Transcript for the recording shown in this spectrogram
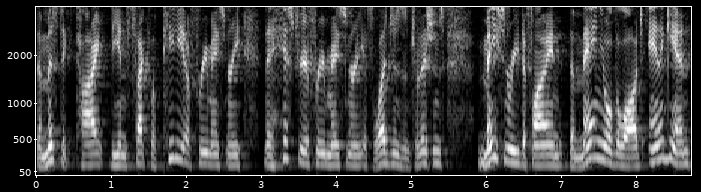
The Mystic Tie, The Encyclopedia of Freemasonry, The History of Freemasonry, Its Legends and Traditions, Masonry Defined, The Manual of the Lodge, and again,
